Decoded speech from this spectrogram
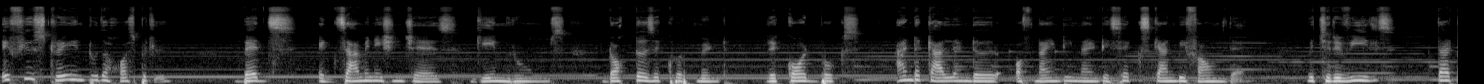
If you stray into the hospital, beds, examination chairs, game rooms, doctor's equipment, record books, and a calendar of 1996 can be found there, which reveals that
